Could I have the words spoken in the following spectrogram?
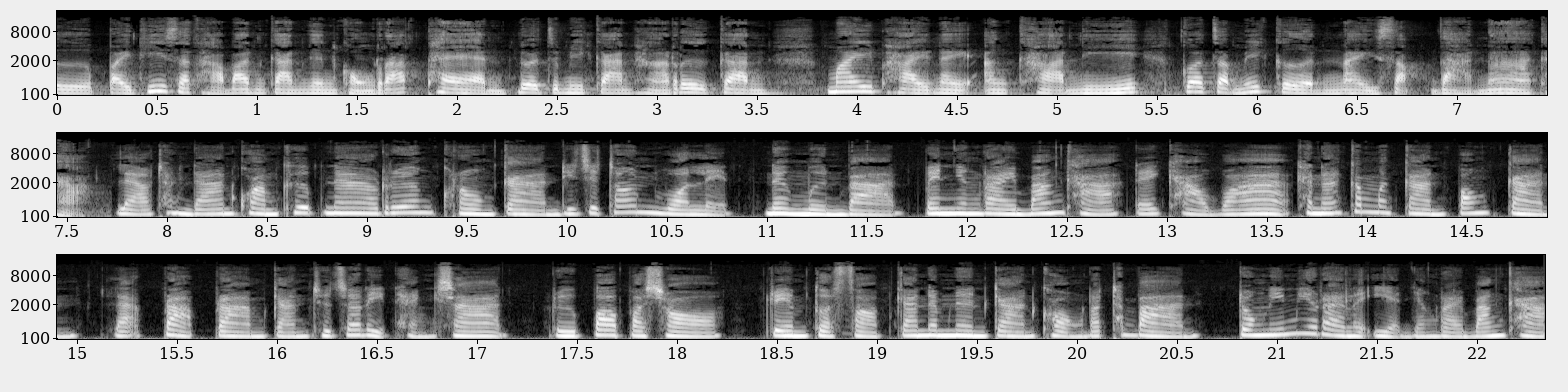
อร์ไปที่สถาบันการเงินของรัฐแทน โดยจะมีการหารือกัน ไม่ภายในอังคารนี้ก็จะไม่เกินในสัปดาห์หน้าค่ะ แล้วทางด้านความคืบหน้าเรื่องโครงการดิจิทัลวอลเล็ต10,000บาท เป็นอย่างไรบ้างคะ ได้ข่าวว่าคณะกรรมการป้องกัน และปราบปรามการทุจริตแห่งชาติ หรือปปช เตรียมตรวจสอบการดำเนินการของรัฐบาล ตรงนี้มีรายละเอียดอย่างไรบ้างคะ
